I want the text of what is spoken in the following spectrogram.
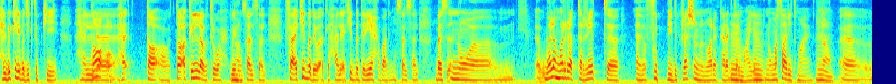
هالبكري بدك تبكي هال طاقة. ه- طاقة الطاقة كلها بتروح نعم. بالمسلسل فأكيد بدي وقت لحالي أكيد بدي رياحة بعد المسلسل بس إنه آه، ولا مرة اضطريت آه، آه، فوت ب depression من ورا character. معين. إنه ما صارت معي نعم آه،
